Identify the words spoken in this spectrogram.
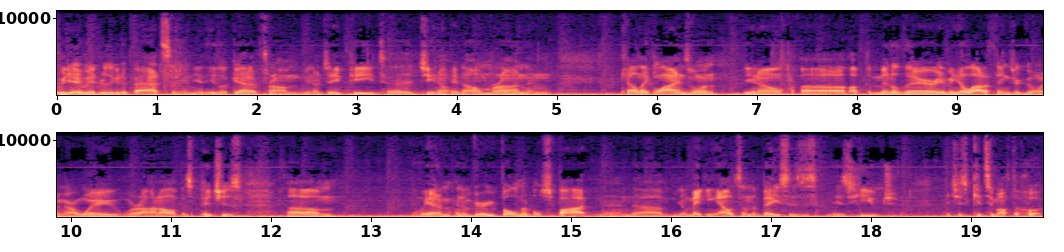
We did. We had really good at bats. I mean, you, you look at it from you know JP to Gino hitting a home run and Kelenic lines one, you know, uh, up the middle there. I mean, a lot of things are going our way. We're on all of his pitches. Um, and we had him in a very vulnerable spot, and uh, you know, making outs on the base is, is huge. It just gets him off the hook,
